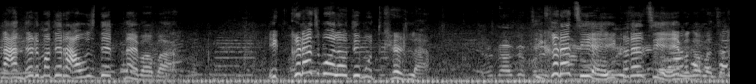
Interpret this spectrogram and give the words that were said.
नांदेडमध्ये राहूच देत नाही बाबा. इकडंच बोलवते मुतखेडला इकडंच ये इकडंच ये. हे बघा बाजार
